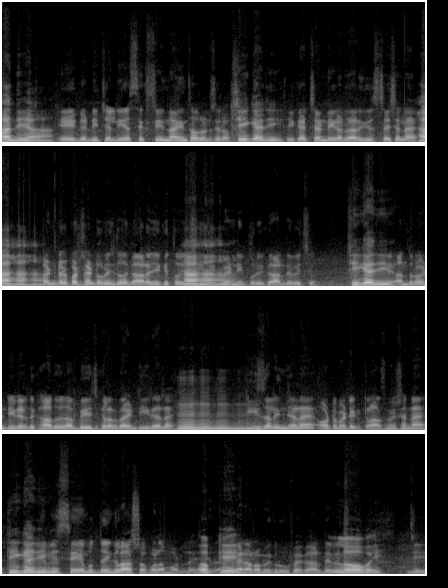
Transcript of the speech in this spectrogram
ਹਾਂਜੀ ਹਾਂ। ਇਹ ਗੱਡੀ ਚੱਲੀ ਹੈ 69000 ਸਿਰਫ। ਠੀਕ ਹੈ ਜੀ। ਠੀਕ ਹੈ ਚੰਡੀਗੜ੍ਹ ਦਾ ਰਜਿਸਟ੍ਰੇਸ਼ਨ ਹੈ। ਹਾਂ ਹਾਂ ਹਾਂ। 100% ਓਰੀਜਨਲ ਕਾਰ ਹੈ ਜੀ ਕਿਤੋਂ ਚੀਜ਼ ਪੈਣੀ ਪੂਰੀ ਕਾਰ ਦੇ ਵਿੱਚ। ਤੇ ਠੀਕ ਹੈ ਜੀ। ਅੰਦਰੋਂ ਇੰਟੀਰੀਅਰ ਦਿਖਾ ਦਿਓ ਇਹਦਾ ਬੇਜ ਕਲਰ ਦਾ ਇੰਟੀਰੀਅਰ ਹੈ। ਹੂੰ ਹੂੰ ਹੂੰ ਡੀਜ਼ਲ ਇੰਜਨ ਹੈ ਆਟੋਮੈਟਿਕ ਟਰਾਂਸਮਿਸ਼ਨ ਹੈ। ਠੀਕ ਹੈ ਜੀ। ਇਹ ਵੀ ਸੇਮ ਉਦਾਂ ਹੀ ਗਲਾਸ ਟਾਪ ਵਾਲਾ ਮਾਡਲ ਹੈ ਜੀ. ਪੈਨਾਰੋਮਿਕ ਰੂਫ ਹੈ ਕਾਰ ਦੇ ਵਿੱਚ। ਲੋ ਬਾਈ। ਜੀ।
